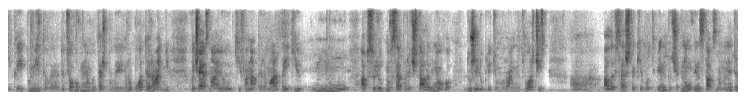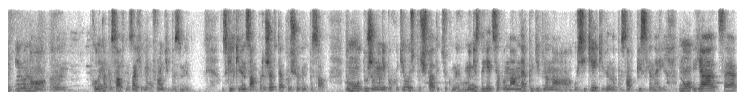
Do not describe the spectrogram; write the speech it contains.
який помітили. До цього в нього теж були роботи ранні. Хоча я знаю ті фанати Ремарка, які ну абсолютно все перечитали в нього, дуже люблять його ранню творчість. Е, Але все ж таки, от він ну, він став знаменитим іменно е, коли написав на Західному фронті без змін, оскільки він сам пережив те, про що він писав. Тому дуже мені би хотілося почитати цю книгу. Мені здається, вона не подібна на усі ті, які він написав після неї. Ну я це.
